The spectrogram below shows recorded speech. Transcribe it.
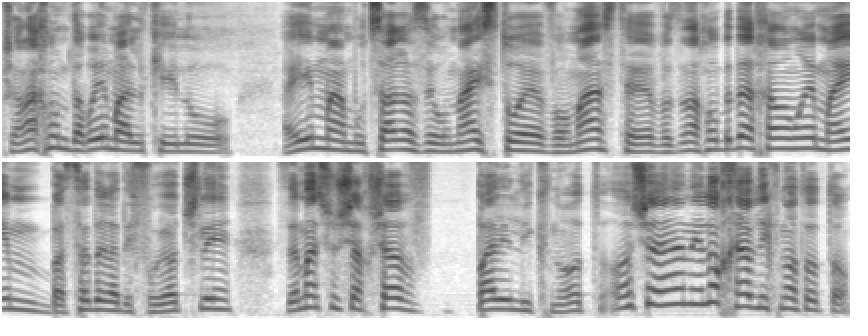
כשאנחנו מדברים על כאילו, האם המוצר הזה הוא nice to have או must have, אז אנחנו בדרך כלל אומרים, האם בסדר עדיפויות שלי, זה משהו שעכשיו בא לי לקנות, או שאני לא חייב לקנות אותו.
